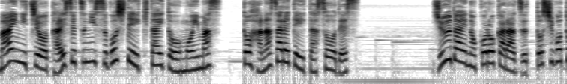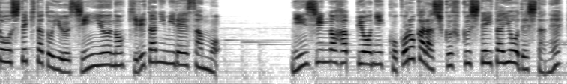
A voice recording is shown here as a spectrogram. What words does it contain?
毎日を大切に過ごしていきたいと思います、と話されていたそうです。10代の頃からずっと仕事をしてきたという親友の桐谷美玲さんも、妊娠の発表に心から祝福していたようでしたね。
